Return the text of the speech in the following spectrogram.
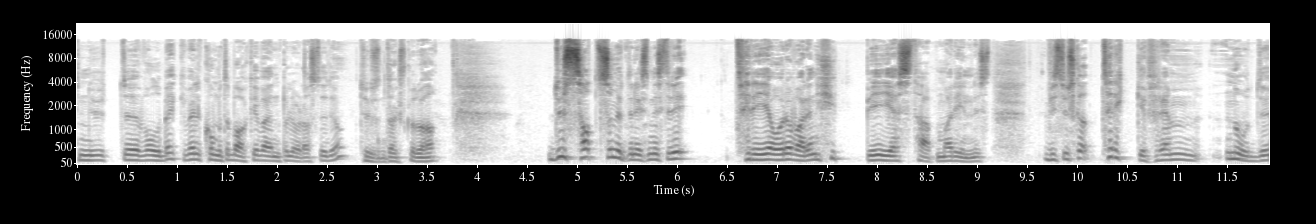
Knut Vollebekk. Velkommen tilbake i Verden på lørdagsstudio. Tusen takk skal du ha. Du satt som utenriksminister i tre år og var en hyppig gjest her på Marienlyst. Hvis du skal trekke frem noe du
